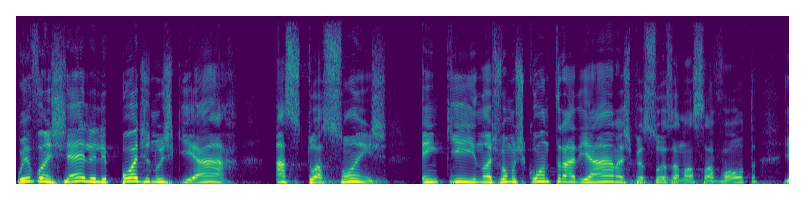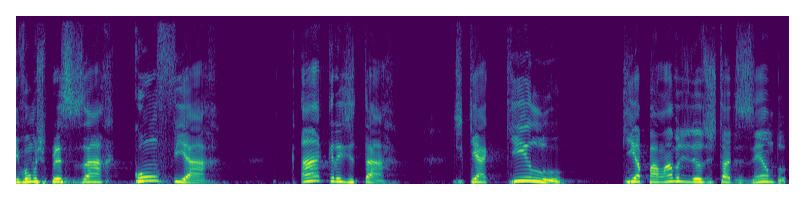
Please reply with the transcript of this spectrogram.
O evangelho ele pode nos guiar a situações em que nós vamos contrariar as pessoas à nossa volta e vamos precisar confiar, acreditar de que aquilo que a palavra de Deus está dizendo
